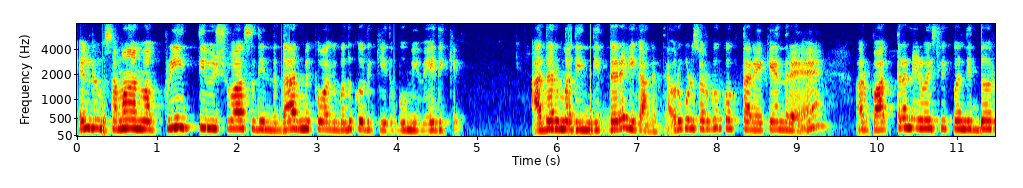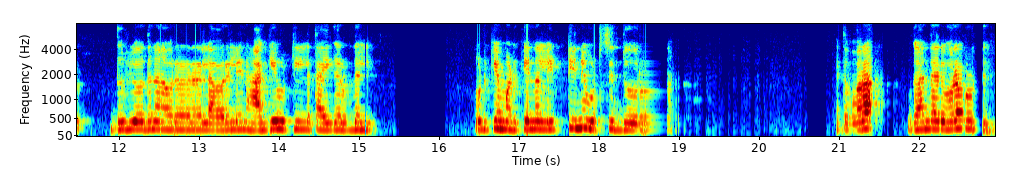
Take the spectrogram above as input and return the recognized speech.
ಎಲ್ರಿಗೂ ಸಮಾನವಾಗಿ ಪ್ರೀತಿ, ವಿಶ್ವಾಸದಿಂದ ಧಾರ್ಮಿಕವಾಗಿ ಬದುಕೋದಕ್ಕೆ ಇದು ಭೂಮಿ ವೇದಿಕೆ. ಅಧರ್ಮದಿಂದಿದ್ದರೆ ಹೀಗಾಗತ್ತೆ. ಅವರು ಕೂಡ ಸ್ವರ್ಗಕ್ಕೆ ಹೋಗ್ತಾರೆ. ಯಾಕೆಂದ್ರೆ ಅವ್ರ ಪಾತ್ರ ನಿರ್ವಹಿಸ್ಲಿಕ್ಕೆ ಬಂದಿದ್ದವ್ರು. ದುರ್ಯೋಧನ ಅವರವರೆಲ್ಲ ಅವರೆಲ್ಲ ಏನು ಹಾಗೆ ಹುಟ್ಟಲಿಲ್ಲ ತಾಯಿ ಗರ್ಭದಲ್ಲಿ. ಹುಡ್ಕೆ ಮಡಕೆನಲ್ಲಿ ಇಟ್ಟಿನೇ ಹುಟ್ಟಿಸಿದ್ದು ವರ, ಗಾಂಧಾರಿ ವರ ಕೊಡ್ತಿದ್ರು.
